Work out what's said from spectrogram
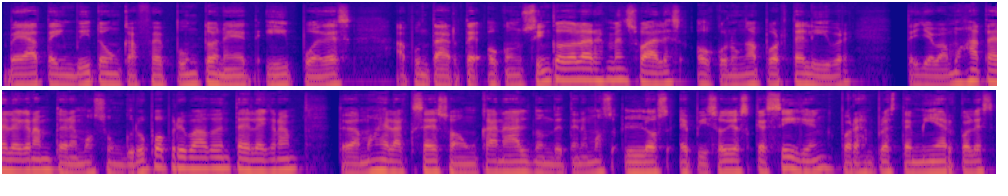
Ve a teinvitouncafé.net y puedes apuntarte o con 5 dólares mensuales o con un aporte libre. Te llevamos a Telegram, tenemos un grupo privado en Telegram, te damos el acceso a un canal donde tenemos los episodios que siguen. Por ejemplo, este miércoles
